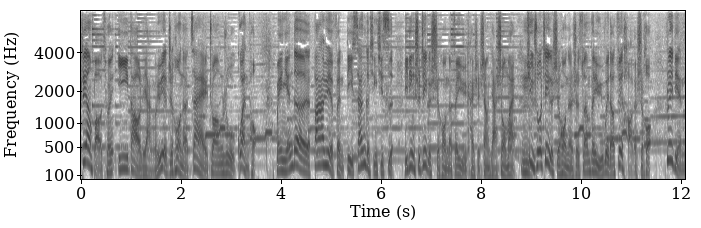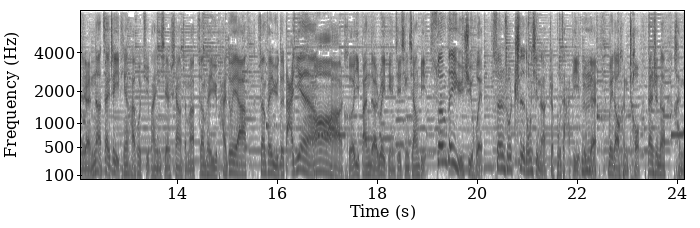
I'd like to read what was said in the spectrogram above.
这样保存一到两个月之后呢，再装入罐头。每年的八月份第三个星期四，一定是这个时候呢，飞鱼开始上架售卖。嗯据说这个时候呢是酸飞鱼味道最好的时候。瑞典人呢在这一天还会举办一些像什么酸飞鱼派对啊、酸飞鱼的大宴啊啊啊。和一般的瑞典节庆相比，酸飞鱼聚会虽然说吃的东西呢这不咋地，对不对？味道很臭，但是呢很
